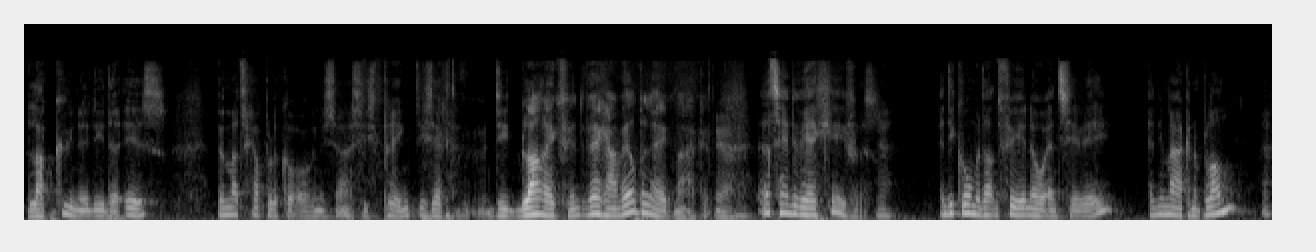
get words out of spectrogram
lacune die er is, een maatschappelijke organisatie springt die zegt, die het belangrijk vindt, wij gaan wel beleid maken. Ja. Dat zijn de werkgevers. Ja. En die komen dan het VNO-NCW en die maken een plan. Ja.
